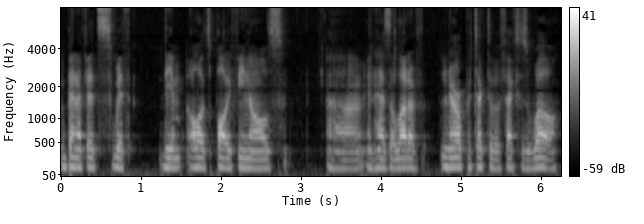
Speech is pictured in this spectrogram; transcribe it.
benefits with the all its polyphenols uh, and has a lot of neuroprotective effects as well.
